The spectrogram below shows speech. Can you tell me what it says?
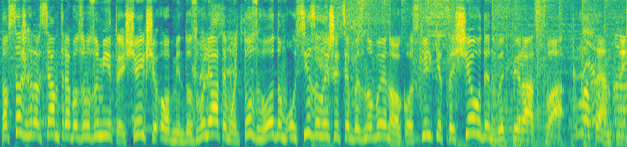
Та все ж гравцям треба зрозуміти, що якщо обмін дозволятимуть, то згодом усі залишаться без новинок, оскільки це ще один вид піратства латентний.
